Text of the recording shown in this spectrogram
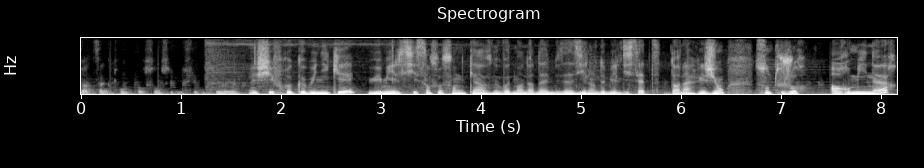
25-30% si je me Les chiffres communiqués, 8675 nouveaux demandeurs d'asile en 2017 dans la région, sont toujours hors mineurs.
